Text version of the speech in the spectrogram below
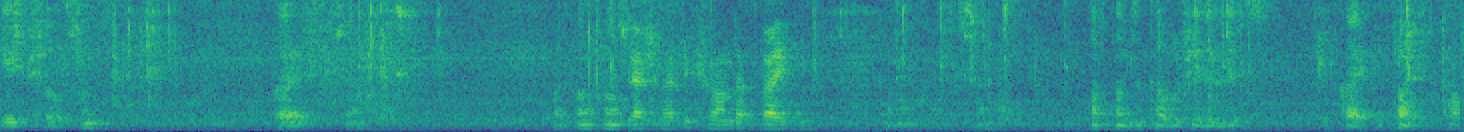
Geçmiş olsun. Gayet güzel. Hastamız tansiyon İlaç verdik şu anda gayet iyi. Tamam, güzel. Hastamızı taburcu edebiliriz. Gayet iyi. Tamam.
